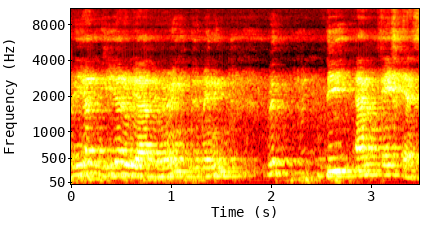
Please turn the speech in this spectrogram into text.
here we are remaining, remaining with D M A S.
